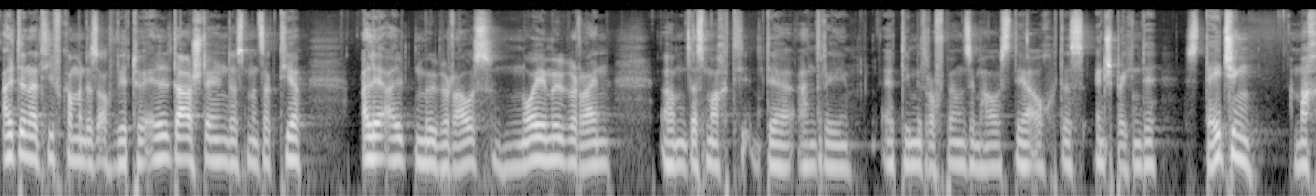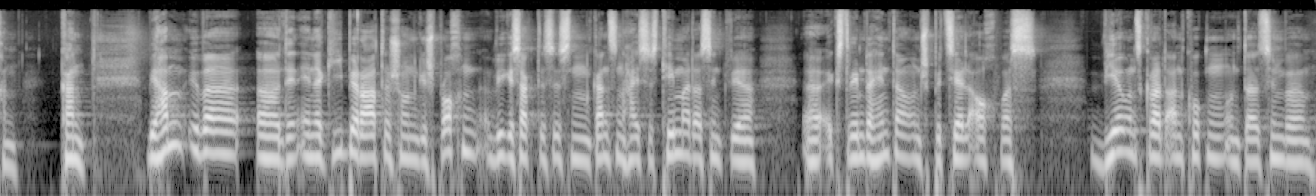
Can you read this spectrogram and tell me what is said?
Alternativ kann man das auch virtuell darstellen, dass man sagt, hier alle alten Möbel raus, neue Möbel rein. Ähm, das macht der André Dimitrov bei uns im Haus, der auch das entsprechende Staging machen kann. Wir haben über äh, den Energieberater schon gesprochen. Wie gesagt, das ist ein ganz ein heißes Thema. Da sind wir äh, extrem dahinter und speziell auch, was wir uns gerade angucken. Und da sind wir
